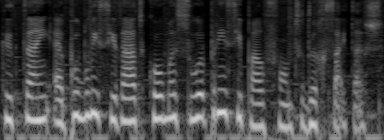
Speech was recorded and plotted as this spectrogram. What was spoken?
que tem a publicidade como a sua principal fonte de receitas.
